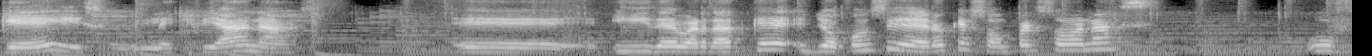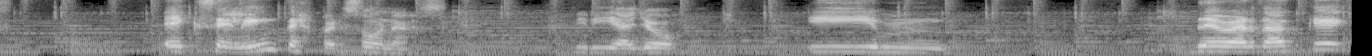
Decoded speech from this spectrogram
gays, lesbianas, eh, y de verdad que yo considero que son personas, uff, excelentes personas, diría yo. Y mm, de verdad que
